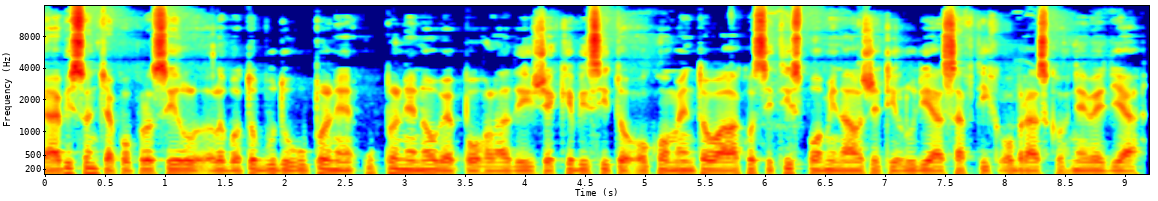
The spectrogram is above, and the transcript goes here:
Ja by som ťa poprosil, lebo to budú úplne, úplne nové pohľady, že keby si to okomentoval, ako si ty spomínal, že tí ľudia sa v tých obrázkoch nevedia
